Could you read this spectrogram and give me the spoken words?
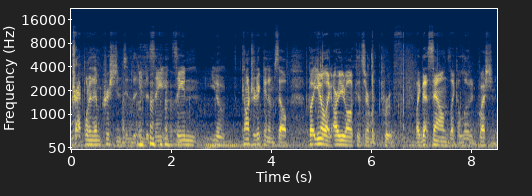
trap one of them christians into, into saying saying you know contradicting himself. But you know like are you at all concerned with proof? Like that sounds like a loaded question.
